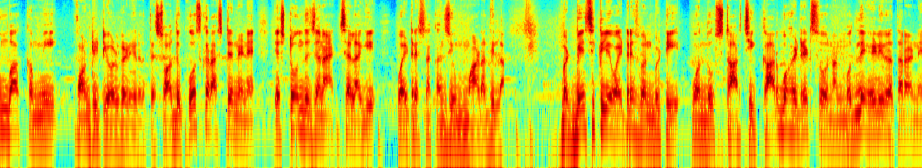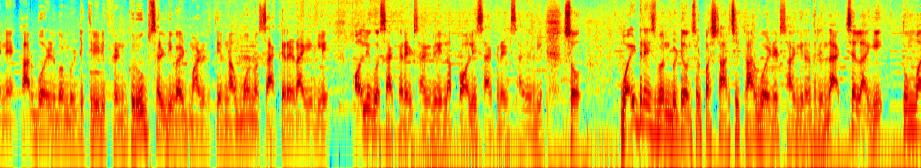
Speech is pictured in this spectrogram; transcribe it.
ತುಂಬ ಕಮ್ಮಿ ಕ್ವಾಂಟಿಟಿ ಒಳಗಡೆ ಇರುತ್ತೆ ಸೊ ಅದಕ್ಕೋಸ್ಕರ ಅಷ್ಟೇನೆ ಎಷ್ಟೊಂದು ಜನ ಆ್ಯಕ್ಚುಲ್ ಆಗಿ ವೈಟ್ ರೈಸ್ನ ಕನ್ಸ್ಯೂಮ್ ಮಾಡೋದಿಲ್ಲ. ಬಟ್ ಬೇಸಿಕಲಿ ವೈಟ್ ರೈಸ್ ಬಂದ್ಬಿಟ್ಟು ಒಂದು ಸ್ಟಾರ್ಚಿ ಕಾರ್ಬೋಹೈಡ್ರೇಟ್ಸು ನಾನು ಮೊದಲೇ ಹೇಳಿರೋ ಥರನೇ ಕಾರ್ಬೋಹೈಡ್ರೇಟ್ ಬಂದ್ಬಿಟ್ಟು ತ್ರೀ ಡಿಫ್ರೆಂಟ್ ಗ್ರೂಪ್ಸಲ್ಲಿ ಡಿವೈಡ್ ಮಾಡಿರ್ತೀವಿ ನಾವು ಮೋನೋ ಸ್ಯಾಕರೈಡ್ ಆಗಿರಲಿ ಆಲಿಗೋ ಸ್ಯಾಕರೈಡ್ಸ್ ಆಗಿರಲಿ, ಇಲ್ಲ ಪಾಲಿ ಸ್ಯಾಕರೈಡ್ಸ್ ಆಗಿರಲಿ. ಸೊ ವೈಟ್ ರೈಸ್ ಬಂದ್ಬಿಟ್ಟು ಒಂದು ಸ್ವಲ್ಪ ಸ್ಟಾರ್ಚಿ ಕಾರ್ಬೋಹೈಡ್ರೇಟ್ಸ್ ಆಗಿರೋದ್ರಿಂದ ಆ್ಯಕ್ಚುಲ್ ಆಗಿ ತುಂಬಾ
